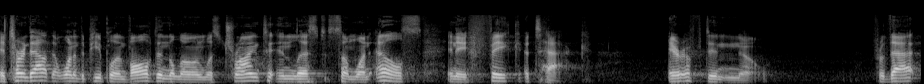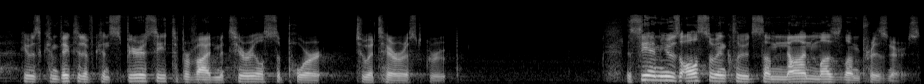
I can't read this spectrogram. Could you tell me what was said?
It turned out that one of the people involved in the loan was trying to enlist someone else in a fake attack. Aref didn't know. For that, he was convicted of conspiracy to provide material support to a terrorist group. The CMUs also include some non Muslim prisoners.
